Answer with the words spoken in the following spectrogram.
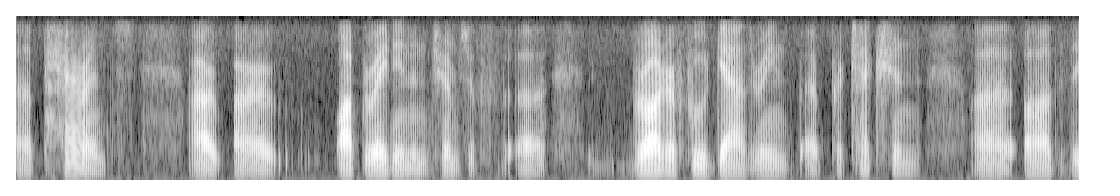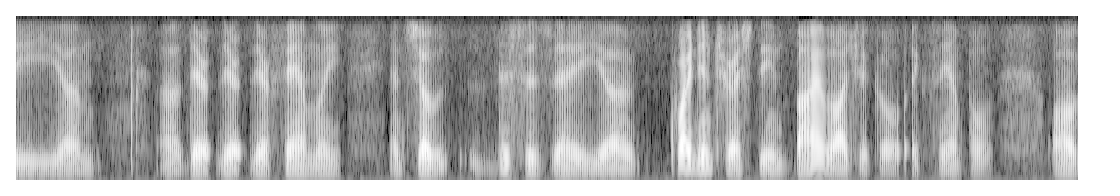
uh, parents are are operating in terms of uh, broader food gathering, uh, protection uh, of the um, uh, their their their family, and so this is a uh, quite interesting biological example of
